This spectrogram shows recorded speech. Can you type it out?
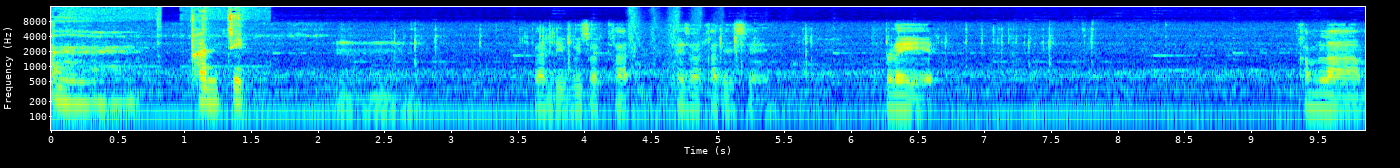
อืมพันเจ็ดอืมการ devil shot cut แค่ shot cut เฉยเบรดคำราม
